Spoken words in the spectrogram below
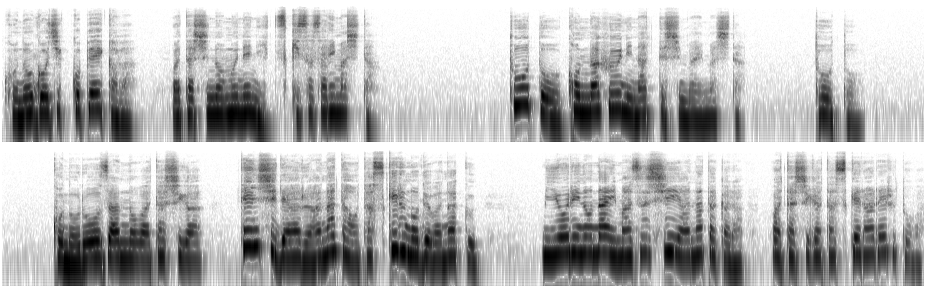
この50個ペイカは私の胸に突き刺さりました。とうとうこんな風になってしまいました。とうとう。この老山の私が天使であるあなたを助けるのではなく身寄りのない貧しいあなたから私が助けられるとは。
